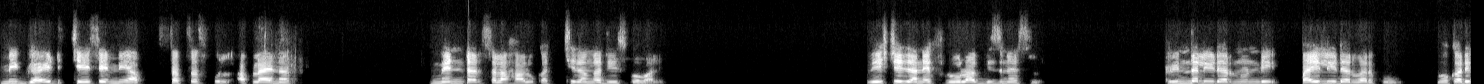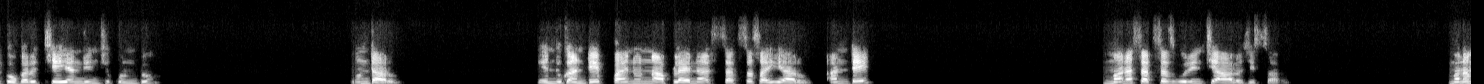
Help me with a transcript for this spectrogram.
మీ గైడ్ చేసే మీ సక్సెస్ఫుల్ అప్లైనర్ మెంటర్ సలహాలు ఖచ్చితంగా తీసుకోవాలి. వేస్టేజ్ అనే ఫ్లోలా బిజినెస్ క్రింద లీడర్ నుండి పై లీడర్ వరకు ఒకరికొకరు చేయందించుకుంటూ ఉంటారు. ఎందుకంటే పైన అప్లైనర్ సక్సెస్ అయ్యారు అంటే మన సక్సెస్ గురించి ఆలోచిస్తారు. మనం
